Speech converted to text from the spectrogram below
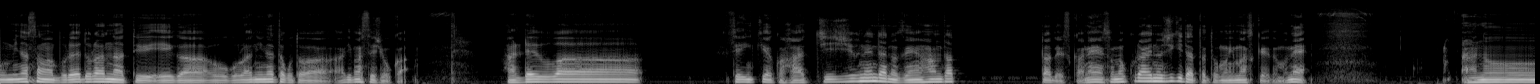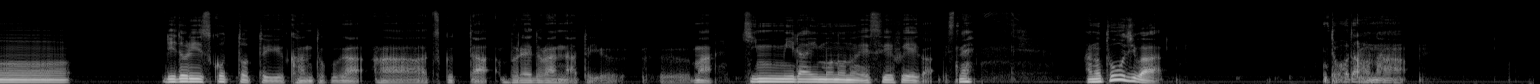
ー皆さんはブレードランナーっていう映画をご覧になったことはありますでしょうか？あれは1980年代の前半だったですかね。そのくらいの時期だったと思いますけれどもね。あのーリドリー・スコットという監督が作った「ブレードランナー」というまあ近未来ものの SF 映画ですね。あの当時はどうだろうな。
